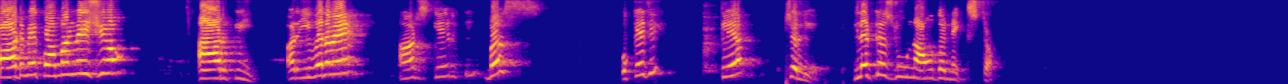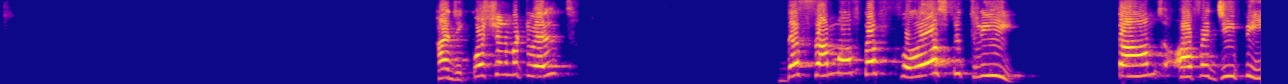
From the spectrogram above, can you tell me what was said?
ऑड में कॉमन रेशियो आर की और इवन में आर स्केयर की, बस। ओके जी? क्लियर चलिए let us do now the next top हाँ जी question number twelfth the sum of the first three terms of a GP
